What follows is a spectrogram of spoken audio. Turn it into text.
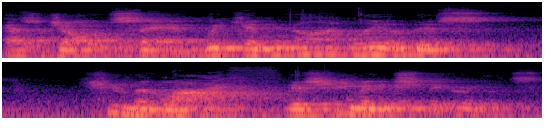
as John said, we cannot live this human life, this human experience,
